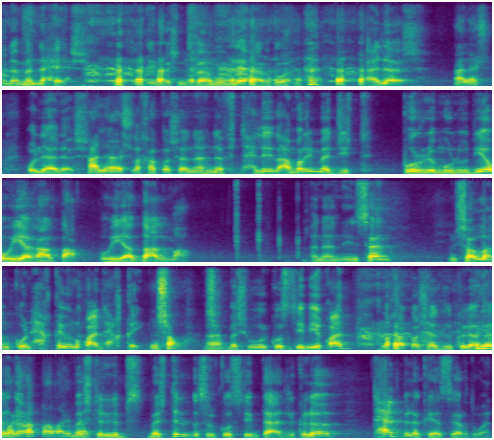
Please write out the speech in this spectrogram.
أنا ما نحيش باش نتفاهموا مليح رضوان علاش؟ علاش؟ قول لي علاش. علاش؟ لخاطرش أنا هنا في التحليل عمري ما جيت. pour le مولوديه وهي غالطه وهي ظالمه أنا إنسان إن شاء الله نكون حقي ونقعد حقي. إن شاء الله آه باش هو ال costume يقعد لخاطرش هذا ال club هذا الله. باش تلبس باش تلبس ال costume تاع هذا ال club تحب لك يا سي رضوان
